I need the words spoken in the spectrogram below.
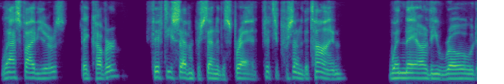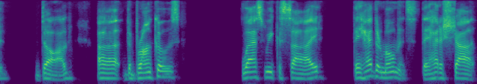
Last five years, they cover 57% of the spread, 50% of the time when they are the road dog. Uh, the Broncos, last week aside, they had their moments. They had a shot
